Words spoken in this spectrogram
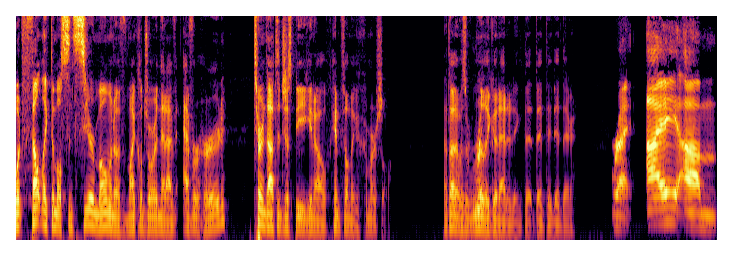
what felt like the most sincere moment of Michael Jordan that I've ever heard turns out to just be you know him filming a commercial. I thought it was really good editing that, that they did there. Right. I um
